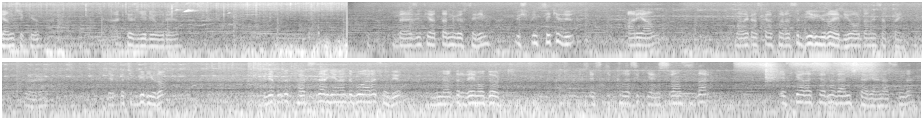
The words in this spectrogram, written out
canı çekiyor. Herkes geliyor buraya. Benzin fiyatlarını göstereyim. 3800 Arial Madagaskar parası 1 euro ediyor. Oradan hesaplayın. Böyle. Yaklaşık 1 euro. Bir de burada taksiler genelde bu araç oluyor. Bunlar da Renault 4. Eski klasik yani Fransızlar eski araçlarını vermişler yani aslında.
